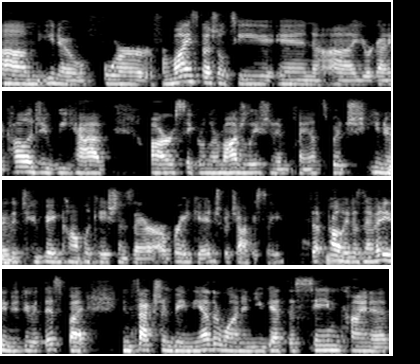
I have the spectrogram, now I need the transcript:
um, you know for for my specialty in uh, urogynecology we have our sacral neuromodulation implants which you know mm. the two big complications there are breakage which obviously that mm-hmm. probably doesn't have anything to do with this, but infection being the other one, and you get the same kind of,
